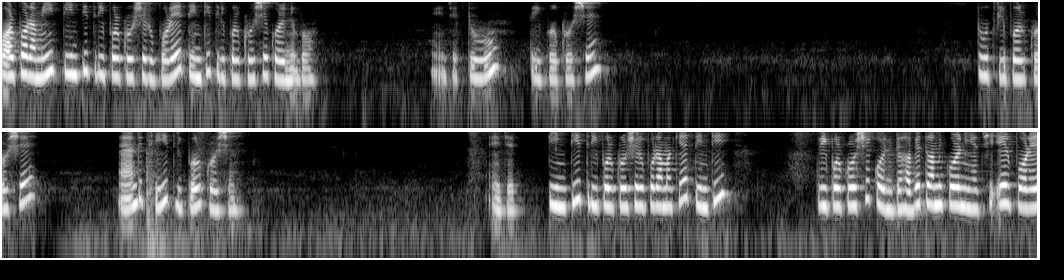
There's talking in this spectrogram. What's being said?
পরপর আমি তিনটি ত্রিপল ক্রোশের উপরে তিনটি ত্রিপল ক্রোশে করে নেব। এই যে two triple crochet. Two triple crochet and three triple crochet এই যে তিনটি ত্রিপল ক্রোশের উপর আমাকে তিনটি ত্রিপল ক্রোশে করে নিতে হবে। তো আমি করে নিয়েছি। এরপরে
